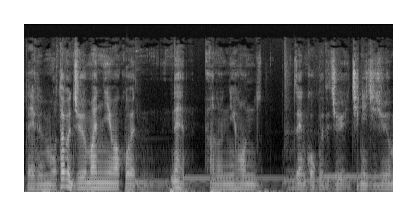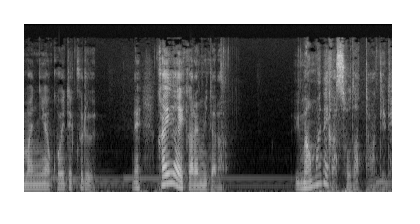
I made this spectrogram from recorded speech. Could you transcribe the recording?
だいぶもう多分10万人は超え、ね、あの日本全国で1日10万人は超えてくる。ね、海外から見たら、今までがそうだったわけで、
